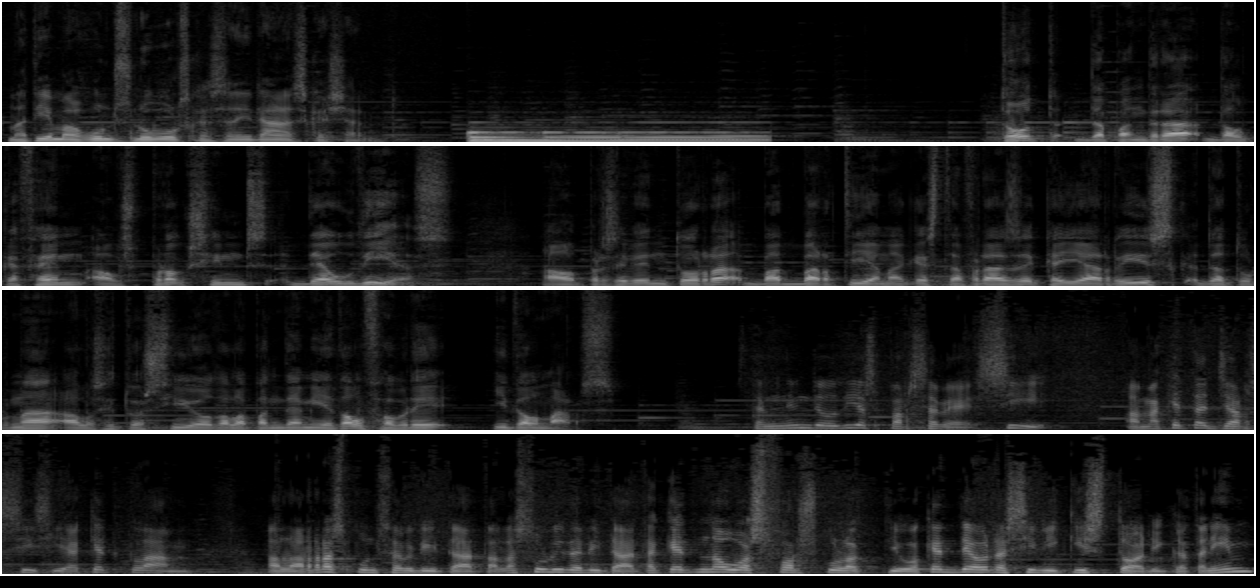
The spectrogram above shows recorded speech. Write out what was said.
Matí amb alguns núvols que s'aniran esqueixant. Tot dependrà del que fem els pròxims 10 dies. El president Torra va advertir amb aquesta frase que hi ha risc de tornar a la situació de la pandèmia del febrer i del març. Tenim 10 dies per saber si amb aquest exercici, aquest clam a la responsabilitat, a la solidaritat, aquest nou esforç col·lectiu, aquest deure cívic històric que tenim,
